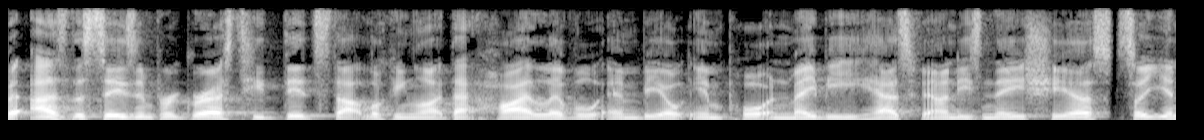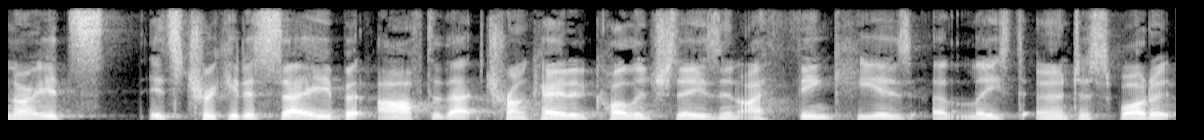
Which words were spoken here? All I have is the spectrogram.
But as the season progressed, he did start looking like that high level NBL import, and maybe he has found his niche here. So, you know, it's it's tricky to say, but after that truncated college season, I think he has at least earned a spot at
